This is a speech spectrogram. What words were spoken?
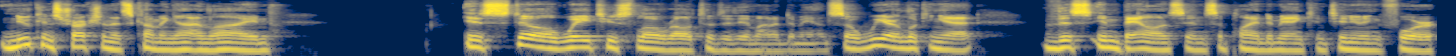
new construction that's coming online is still way too slow relative to the amount of demand. So we are looking at this imbalance in supply and demand continuing for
